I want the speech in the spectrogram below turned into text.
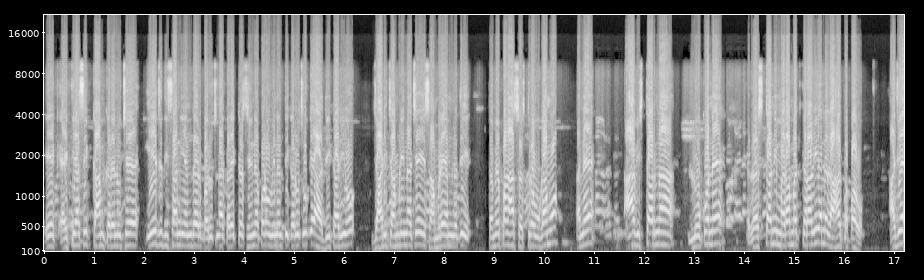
એક ઐતિહાસિક કામ કરેલું છે, એ જ દિશાની અંદર ભરૂચના કલેક્ટરશ્રીને પણ હું વિનંતી કરું છું કે આ અધિકારીઓ જાડી ચામડીના છે, એ સાંભળે એમ નથી. તમે પણ આ શસ્ત્ર ઉગામો અને આ વિસ્તારના લોકોને રસ્તાની મરામત કરાવી અને રાહત અપાવો. આજે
